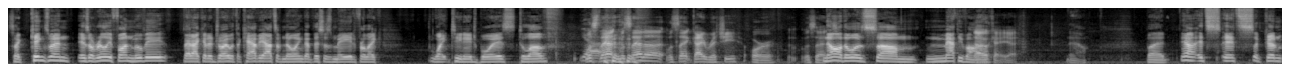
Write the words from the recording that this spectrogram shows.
It's like Kingsman is a really fun movie that I could enjoy with the caveats of knowing that this is made for like white teenage boys to love. Yeah. Was that was that uh was that Guy Ritchie or was that No, there was um Matthew Vaughn. Oh, okay, yeah. Yeah. But yeah, it's it's a good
